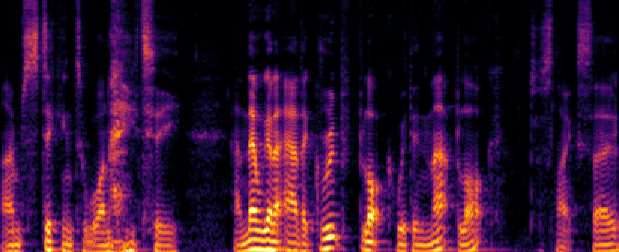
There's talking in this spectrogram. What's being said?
I'm sticking to 180. And then we're going to add a group block within that block, just like so.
